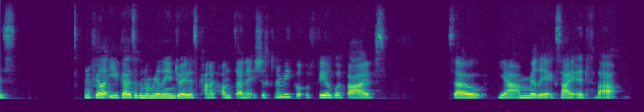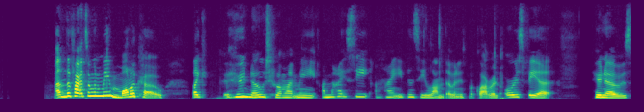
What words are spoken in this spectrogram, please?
is. And I feel like you guys are going to really enjoy this kind of content. It's just going to be good, feel good vibes. So, yeah, I'm really excited for that. And the fact I'm going to be Monaco, like, who knows who I might meet? I might see, I might even see Lando in his McLaren or his Fiat. Who knows?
